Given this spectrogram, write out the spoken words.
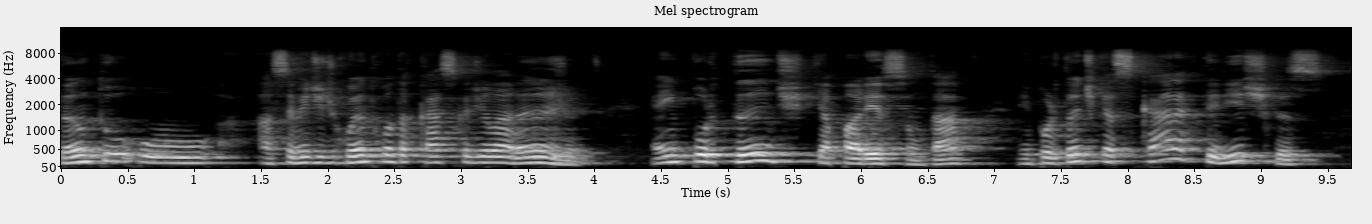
tanto o, a semente de coentro quanto a casca de laranja é importante que apareçam, tá? É importante que as características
